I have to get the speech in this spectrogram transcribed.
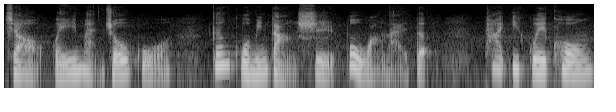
叫伪满洲国，跟国民党是不往来的。他一归空，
